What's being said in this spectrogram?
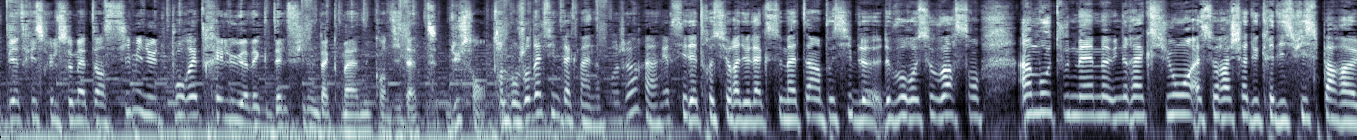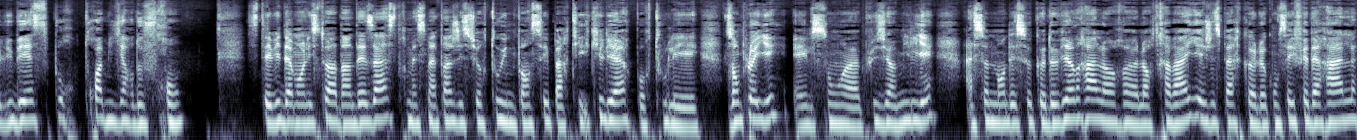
de Béatrice Rulle ce matin, 6 minutes pour être élue avec Delphine Bachmann, candidate du centre. Bonjour Delphine Bachmann. Bonjour. Merci d'être sur Radio Lac ce matin. Impossible de vous recevoir sans un mot tout de même, une réaction à ce rachat du Crédit Suisse par euh, l'UBS pour 3 milliards de francs. C'est évidemment l'histoire d'un désastre, mais ce matin, j'ai surtout une pensée particulière pour tous les employés, et ils sont euh, plusieurs milliers, à se demander ce que deviendra leur, euh, leur travail. Et j'espère que le Conseil fédéral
